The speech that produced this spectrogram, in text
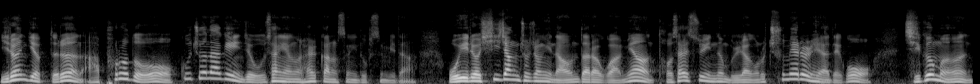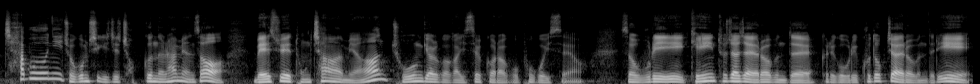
이런 기업들은 앞으로도 꾸준하게 이제 우상향을 할 가능성이 높습니다. 오히려 시장 조정이 나온다라고 하면 더 살 수 있는 물량으로 추매를 해야 되고 지금은 차분히 조금씩 이제 접근을 하면서 매수에 동참하면 좋은 결과가 있을 거라고 보고 있어요. 그래서 우리 개인 투자자 여러분들 그리고 우리 구독자 여러분들이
